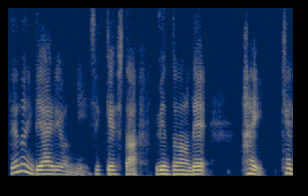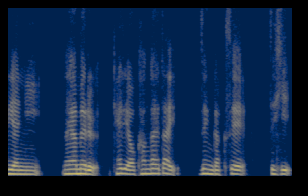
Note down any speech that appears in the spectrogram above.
ていうのに出会えるように設計したイベントなので、はい、キャリアに悩める、キャリアを考えたい全学生、ぜひ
